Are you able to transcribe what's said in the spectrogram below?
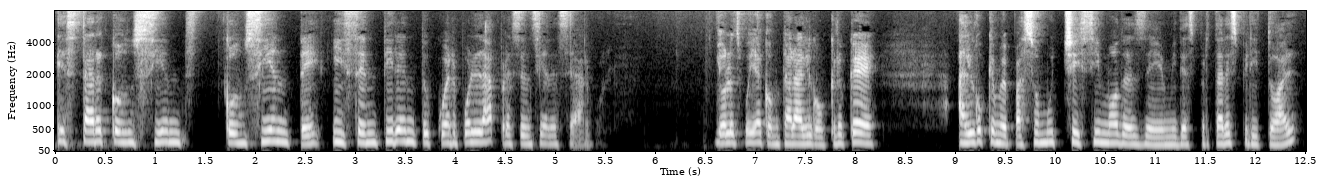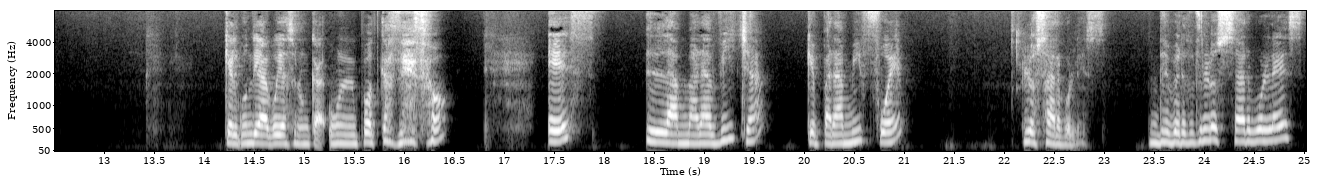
estar consciente, y sentir en tu cuerpo la presencia de ese árbol. Yo les voy a contar algo, creo que algo que me pasó muchísimo desde mi despertar espiritual, que algún día voy a hacer un, un podcast de eso, es la maravilla que para mí fue los árboles. De verdad los árboles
